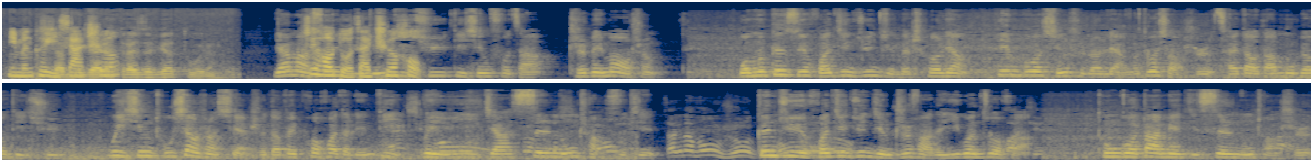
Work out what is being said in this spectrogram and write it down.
你们可以下车，最好躲在车后。地形复杂，植被茂盛。我们跟随环境军警的车辆颠簸行驶了两个多小时，才到达目标地区。卫星图像上显示的被破坏的林地位于一家私人农场附近。根据环境军警执法的一贯做法，通过大面积私人农场时，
